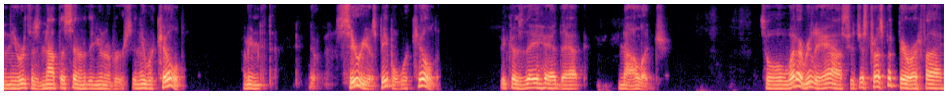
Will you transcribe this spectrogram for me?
And the earth is not the center of the universe. And they were killed. I mean, serious people were killed because they had that knowledge. So, what I really ask is just trust but verify.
